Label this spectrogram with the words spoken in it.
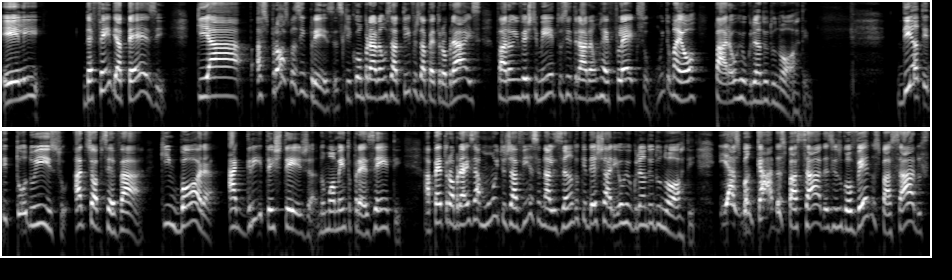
ele defende a tese que a, as próximas empresas que comprarão os ativos da Petrobras farão investimentos e trarão um reflexo muito maior para o Rio Grande do Norte. Diante de tudo isso, há de se observar que, embora a grita esteja no momento presente, a Petrobras há muito já vinha sinalizando que deixaria o Rio Grande do Norte. E as bancadas passadas e os governos passados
